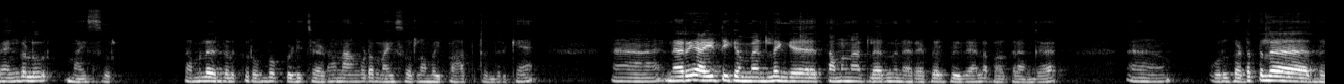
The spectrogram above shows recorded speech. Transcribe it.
பெங்களூர் மைசூர். தமிழர்களுக்கு ரொம்ப பிடிச்ச இடம். நான் கூட மைசூர்லாம் போய் பார்த்துட்டு வந்திருக்கேன். நிறைய ஐடி கம்பெனியில் இங்கே தமிழ்நாட்டிலேருந்து நிறைய பேர் போய் வேலை பார்க்குறாங்க. ஒரு கட்டத்தில் இந்த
